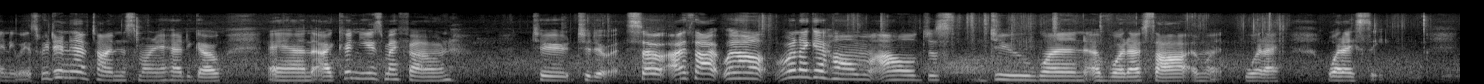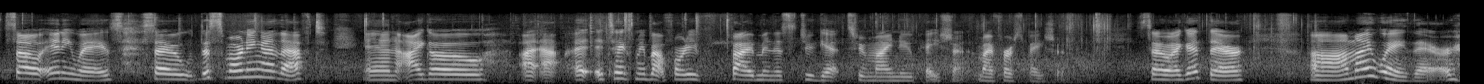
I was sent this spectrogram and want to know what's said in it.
anyways, we didn't have time this morning. I had to go, and I couldn't use my phone to to do it. So I thought, well, when I get home, I'll just do one of what I saw and what what I what I see. So anyways, so this morning I left and I go I, I, it takes me about 45 minutes to get to my new patient, my first patient. So I get there, uh, on my way there,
